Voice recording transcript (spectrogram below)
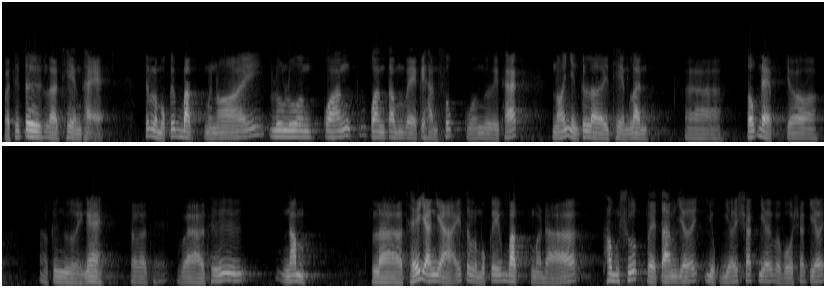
Và thứ tư là thiền thệ tức là một cái bậc mà nói luôn luôn quán quan tâm về cái hạnh phúc của người khác nói những cái lời thiện lành à, tốt đẹp cho à, cái người nghe. Đó là thế. và thứ năm là thế gian giải, tức là một cái bậc mà đã thông suốt về tam giới, dục giới, sắc giới và vô sắc giới,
